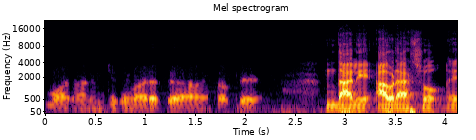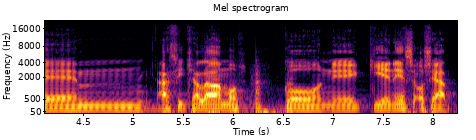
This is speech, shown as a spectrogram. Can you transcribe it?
Bueno, dale, muchísimas gracias a ustedes. Dale, abrazo. Eh, así charlábamos con eh, quien es, o sea,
